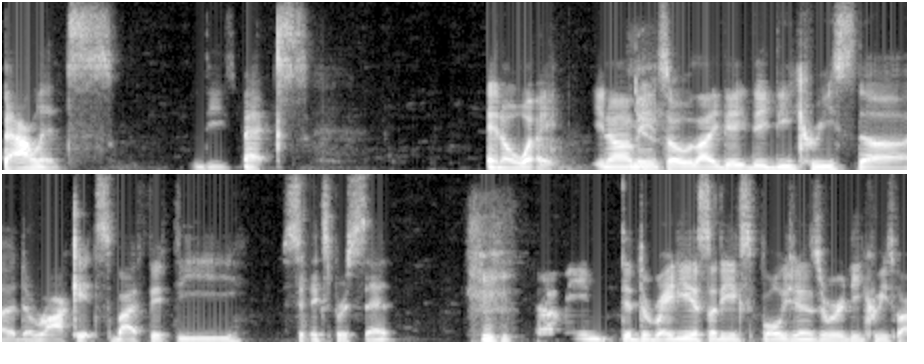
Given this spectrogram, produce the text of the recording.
balance these mechs in a way. You know what I mean? Yeah. So like they they decreased the the rockets by fifty six percent. I mean, the, the radius of the explosions were decreased by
